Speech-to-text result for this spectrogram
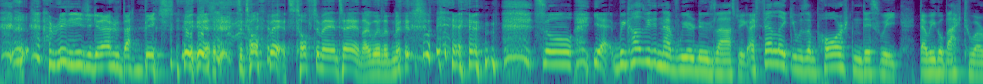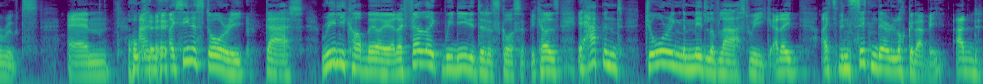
I really need to get out of that bit. it's a tough bit. It's tough to maintain, I will admit. so, yeah, because we didn't have weird news last week, I felt like it was important this week that we go back to our roots. Um, Okay. And I seen a story that really caught my eye, and I felt like we needed to discuss it because it happened during the middle of last week, and I I'd been sitting there looking at me, and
